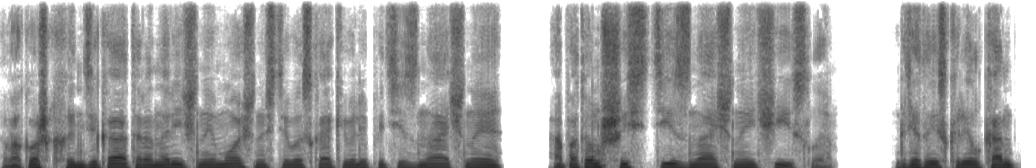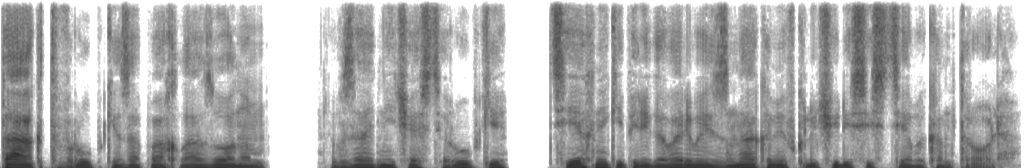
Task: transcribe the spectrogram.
В окошках индикатора на личной мощности выскакивали пятизначные, а потом шестизначные числа. Где-то искрил контакт, в рубке запахло озоном. В задней части рубки техники, переговариваясь знаками, включили системы контроля.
